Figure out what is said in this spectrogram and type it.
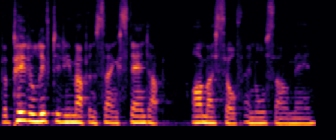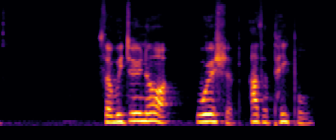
But Peter lifted him up and saying, Stand up, I myself and also a man. So we do not worship other people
